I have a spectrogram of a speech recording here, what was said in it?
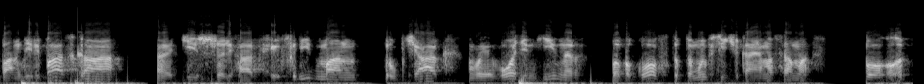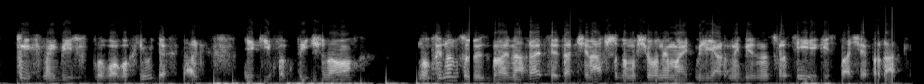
пан Діріпаска, е, ті ж олігархи Фрідман, Трубчак, Воєводін, Гіннер, Бабаков. Тобто ми всі чекаємо саме по тих найбільш впливових людях, так які фактично ну фінансують збройну агресію так чи інакше, тому що вони мають мільярдний бізнес в Росії, який сплачує податки.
